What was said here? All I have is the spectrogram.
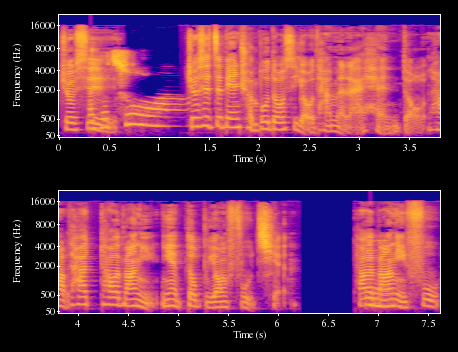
就是不错啊，就是这边全部都是由他们来 handle，他他他会帮你，你也都不用付钱，他会帮你付。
